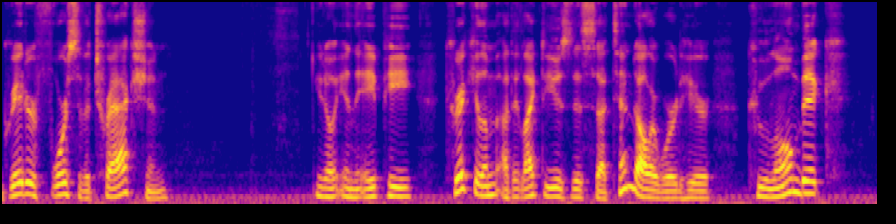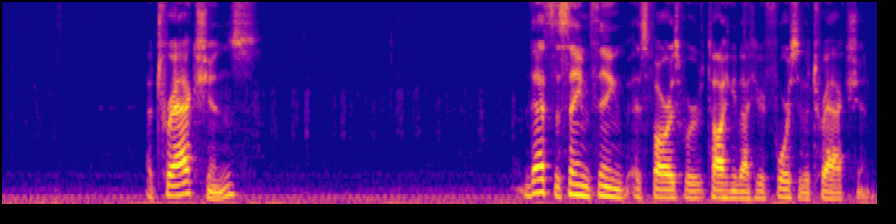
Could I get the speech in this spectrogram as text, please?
greater force of attraction you know, in the AP curriculum, uh, they like to use this uh, $10 word here, Coulombic attractions. that's the same thing as far as we're talking about here, force of attraction.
